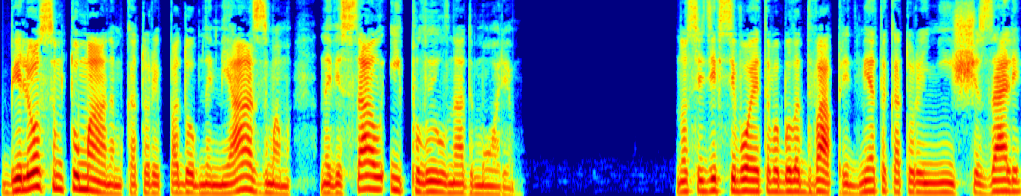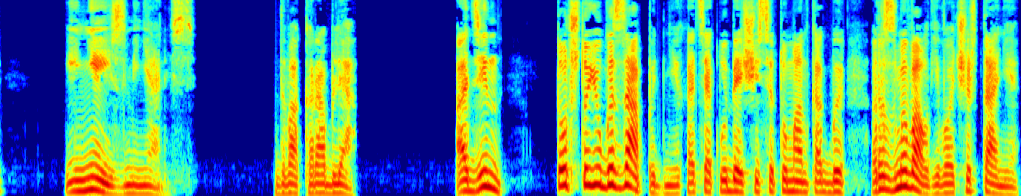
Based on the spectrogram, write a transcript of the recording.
белесым туманом, который, подобно миазмам, нависал и плыл над морем. Но среди всего этого было два предмета, которые не исчезали и не изменялись. Два корабля. Один — тот, что юго-западнее, хотя клубящийся туман как бы размывал его очертания,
